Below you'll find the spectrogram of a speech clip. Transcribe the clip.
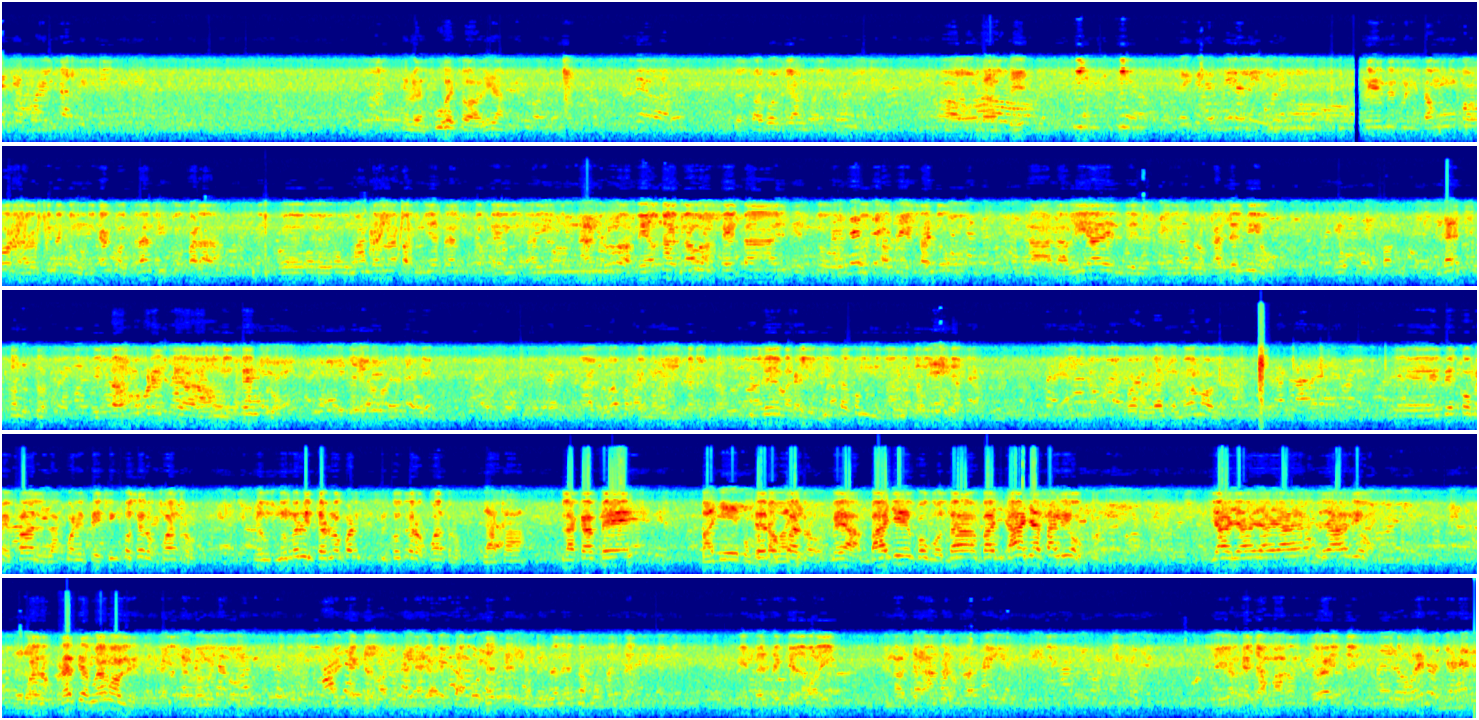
metió por el carril. Que lo empuje todavía. Se está golpeando. Ahora sí. Eh, necesitamos un favor, a ver si me comunican con tránsito para o, o, o mandan una patrulla de tránsito que hay, hay un, había una caboceta esto, está la, la vía del, del, del, del, del mío. Conductor. Estamos frente a Unicentro. Sí, está con. Bueno, gracias, muy amable. Eh, de Comepal, la 4504. El número interno 4504. Placa Placa B Valle Bogotá Valle. 04. Vea, Valle, Bogotá, Valle. Ah, ya salió. Ya, ya, ya, ya, ya salió. Pero, Bueno, gracias, muy amable. El tambor de centro, mira el tambor de centro. Entonces se quedó ahí, en la que llamaron, entonces ahí sí. Pero bueno, ya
